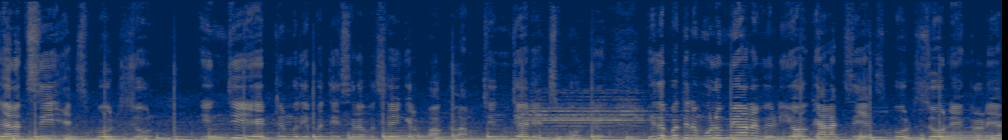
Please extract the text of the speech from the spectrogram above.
கேலக்ஸி எக்ஸ்போர்ட் ஜோன் இஞ்சி ஏற்றுமதி பற்றி சில விஷயங்கள் பார்க்கலாம். ஜிஞ்சர் எக்ஸ்போர்ட் இதை பற்றின முழுமையான வீடியோ கேலக்ஸி எக்ஸ்போர்ட் ஜோன் எங்களுடைய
